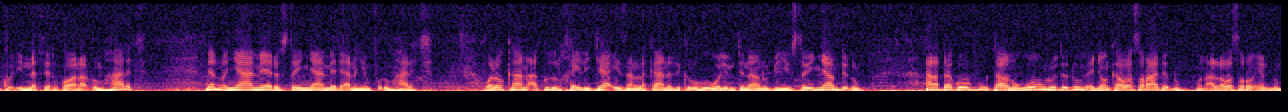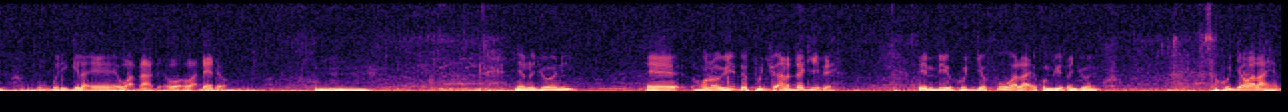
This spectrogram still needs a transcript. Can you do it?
ko di nafirta ko wana dum haalete nenno nyaameede so tay nyaameede ana him fu dum haalete walaw kana akudul khayl jaizan lakana dhikruhu wal imtinanu bihi so tay nyaamde dum ana dago fu tawno wowlude dum e jonka wasoraade dum hono Allah wasoro en dum dum buri gila e waddade waddede o nenno joni e hono wiibe puccu ana dagibe be mbi hujja fu wala e ko mbi don joni ko so hujja wala hen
